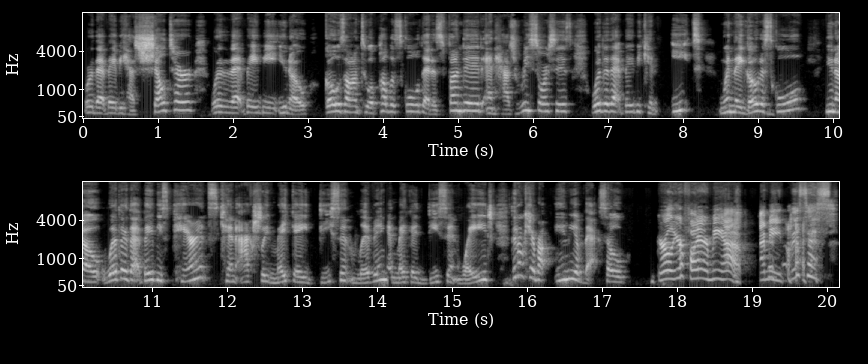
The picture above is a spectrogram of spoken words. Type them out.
whether that baby has shelter, whether that baby, you know, goes on to a public school that is funded and has resources, whether that baby can eat when they go to school, you know, whether that baby's parents can actually make a decent living and make a decent wage. They don't care about any of that. So, girl, you're firing me up. I mean, this is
